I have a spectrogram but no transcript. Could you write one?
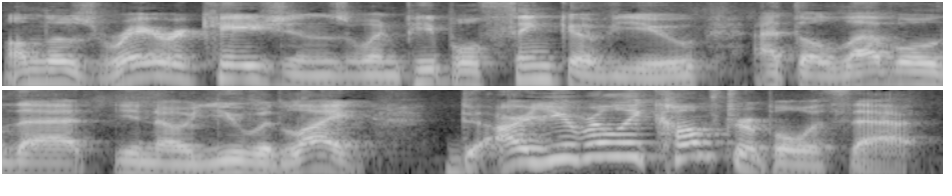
on those rare occasions when people think of you at the level that, you know, you would like, are you really comfortable with that?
